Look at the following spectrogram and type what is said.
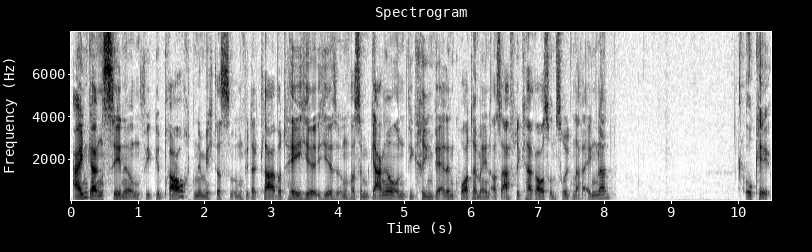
Eingangsszene irgendwie gebraucht, nämlich dass irgendwie da klar wird, hey, hier, hier ist irgendwas im Gange und wie kriegen wir Alan Quartermain aus Afrika raus und zurück nach England? Okay,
